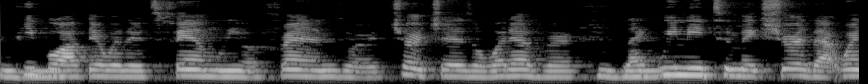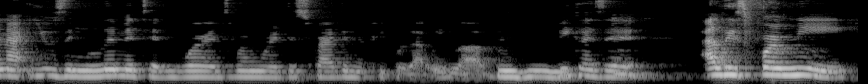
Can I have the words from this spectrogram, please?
Mm-hmm. people out there, whether it's family or friends or churches or whatever, Mm-hmm. like we need to make sure that we're not using limited words when we're describing the people that we love. Mm-hmm. Because it, at least for me,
